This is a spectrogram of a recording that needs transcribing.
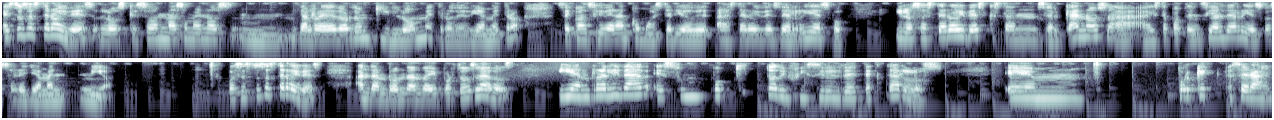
Estos asteroides, los que son más o menos mm, de alrededor de un kilómetro de diámetro, se consideran como asteroides de riesgo. Y los asteroides que están cercanos a, este potencial de riesgo se le llaman NIO. Pues estos asteroides andan rondando ahí por todos lados y en realidad es un poquito difícil detectarlos. Em, ¿Por qué será?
